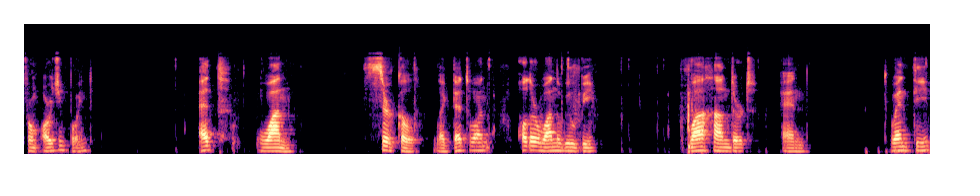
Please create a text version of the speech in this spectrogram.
from origin point. Add one circle like that one other one will be 120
